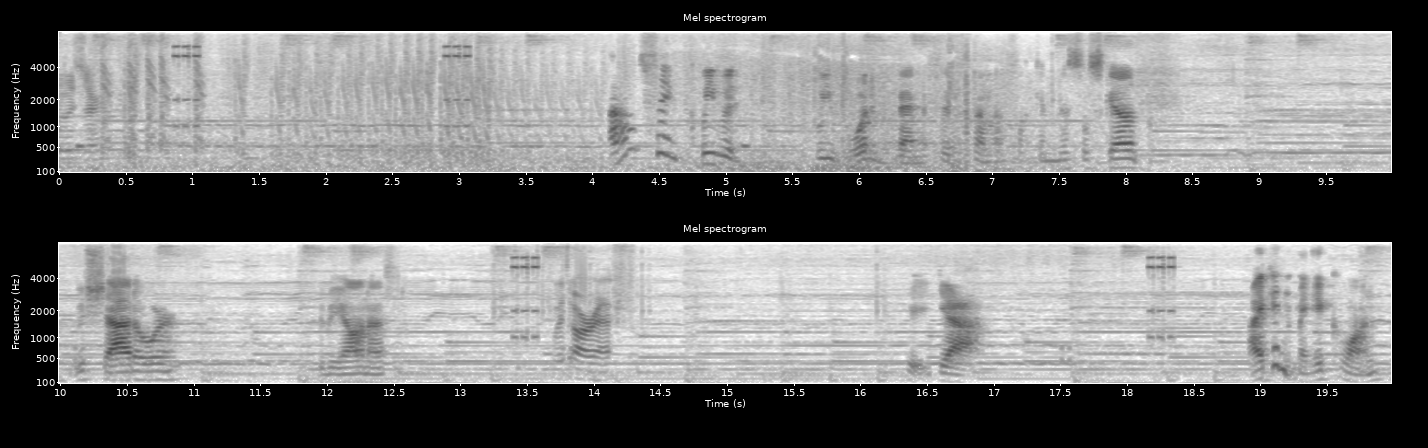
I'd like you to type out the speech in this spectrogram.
Loser. I don't think we would we would benefit from a fucking missile scout. With Shadower, to be honest. With RF. Yeah. I can make one.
